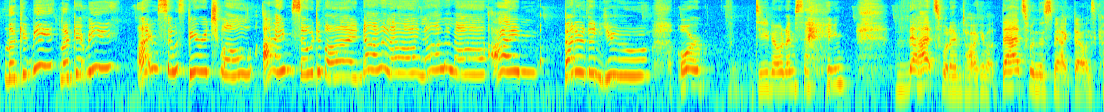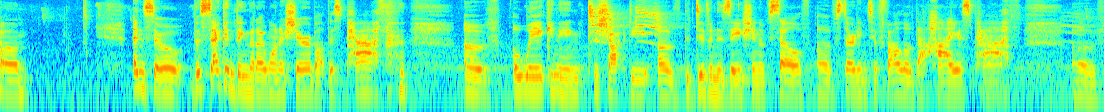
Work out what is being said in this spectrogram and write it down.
Look at me, look at me, I'm so spiritual. I'm so divine. La la la la la la. I'm better than you. Or do you know what I'm saying? That's what I'm talking about. That's when the smackdowns come. And so the second thing that I want to share about this path of awakening to Shakti, of the divinization of self, of starting to follow that highest path, of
